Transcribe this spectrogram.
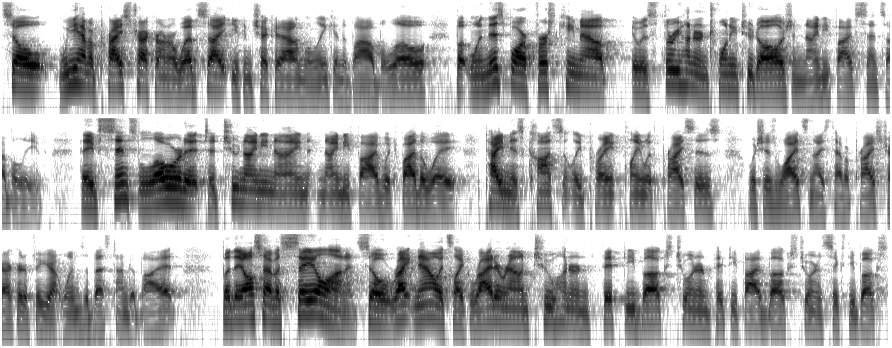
So we have a price tracker on our website. You can check it out on the link in the bio below. But when this bar first came out, it was $322.95, I believe. They've since lowered it to $299.95, which by the way, Titan is constantly playing with prices, which is why it's nice to have a price tracker to figure out when's the best time to buy it. But they also have a sale on it. So right now it's like right around 250 bucks, 255 bucks, 260 bucks,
